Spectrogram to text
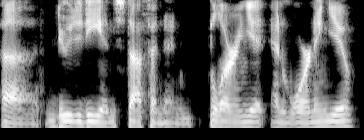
uh, nudity and stuff and then blurring it and warning you.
